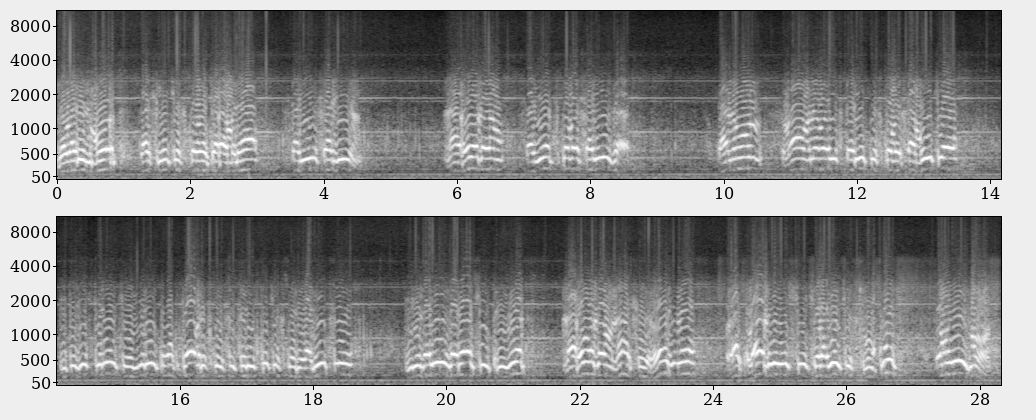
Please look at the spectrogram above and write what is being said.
Говорит борт космического корабля «Союз-1» народом Советского Союза. Канун славного исторического события 50-летия Великой Октябрьской социалистической революции передаю горячий привет народам нашей Родины, прокладывающий человечеству путь коммунизму.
